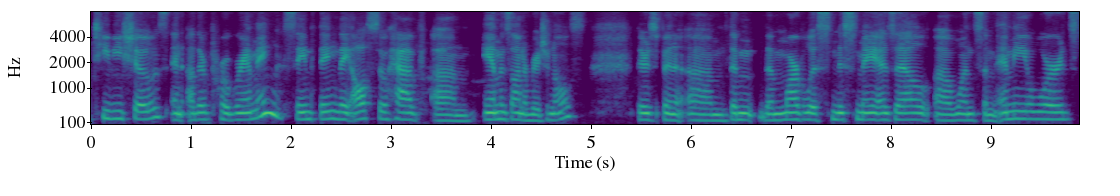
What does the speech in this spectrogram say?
TV shows, and other programming. Same thing, they also have um, Amazon Originals. There's been um, the, the marvelous Miss Maisel uh, won some Emmy Awards,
